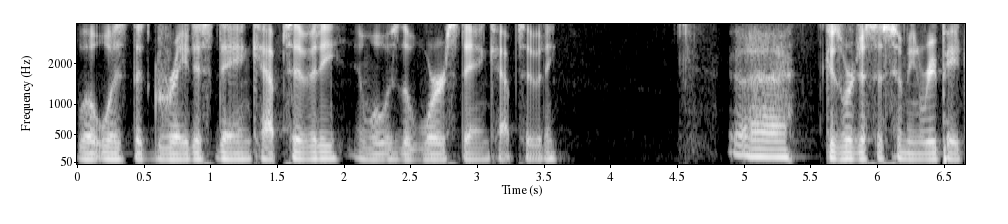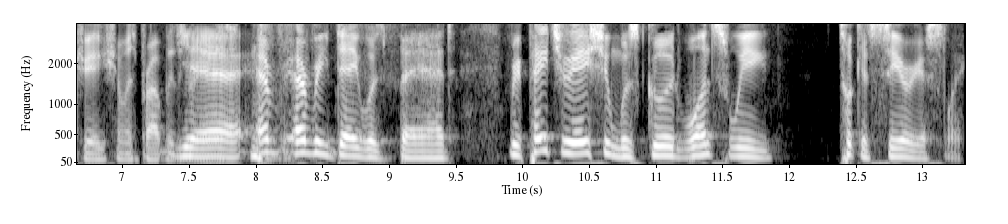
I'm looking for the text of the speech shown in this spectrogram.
what was the greatest day in captivity and what was the worst day in captivity? uh, Because we're just assuming repatriation was probably the yeah, greatest. every, every day was bad. Repatriation was good once we took it seriously.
